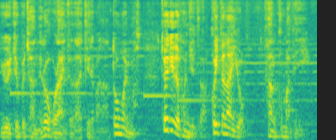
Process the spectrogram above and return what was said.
YouTube チャンネルをご覧いただければなと思います。というわけで本日はこういった内容、参考までに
